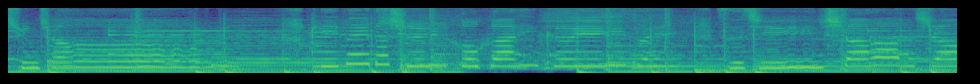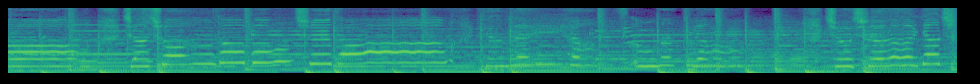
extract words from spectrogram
寻找疲惫的时候还可以对自己傻笑假装都不知道眼泪要怎么掉。就这样唱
